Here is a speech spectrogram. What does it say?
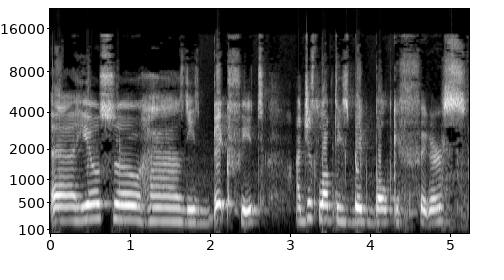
uh, he also has these big feet. I just love these big bulky figures.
